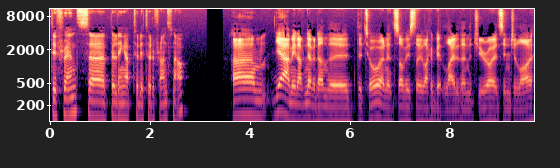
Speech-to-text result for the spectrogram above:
difference uh, building up to the Tour de France now? Um, yeah, I mean, I've never done the the tour, and it's obviously like a bit later than the Giro. It's in July,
